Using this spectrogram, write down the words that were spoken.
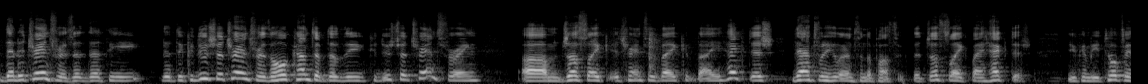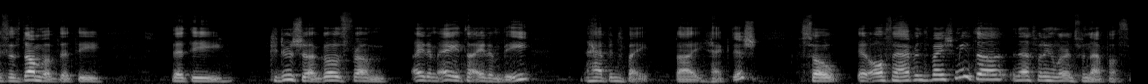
that it transfers, that, the that the kedusha transfers, the whole concept of the kedusha transferring, um, just like it transfers by by hektish. That's what he learns from the pasuk. That just like by hektish, you can be tofes as damav that the that the kedusha goes from item A to item B, happens by by hektish. So it also happens by shmita, and that's what he learns from that pasuk.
